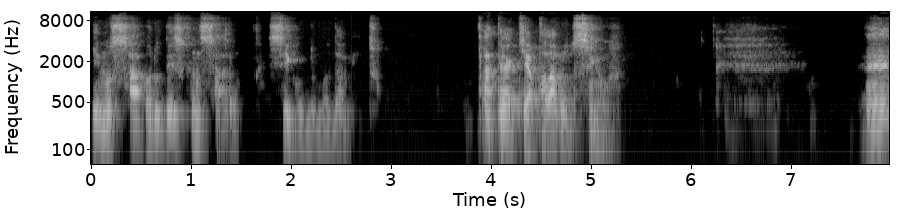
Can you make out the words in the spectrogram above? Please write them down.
e no sábado descansaram, segundo o mandamento. Até aqui a palavra do Senhor. É,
